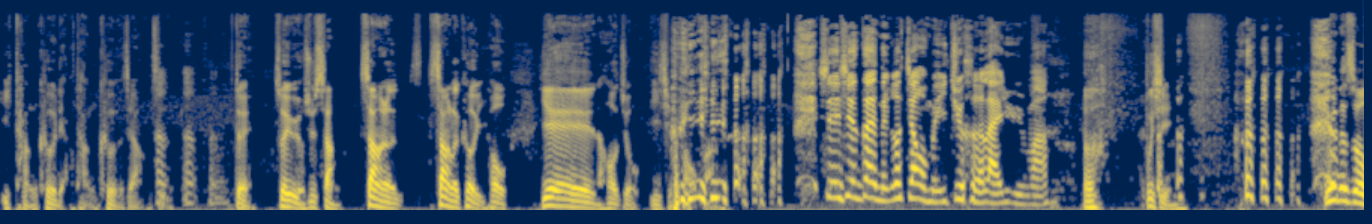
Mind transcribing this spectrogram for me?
一堂课、两堂课这样子。嗯嗯嗯，对，所以有去上，上了上了课以后，耶，然后就疫情爆发。现现在能够教我们一句荷兰语吗？不行，因为那时候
